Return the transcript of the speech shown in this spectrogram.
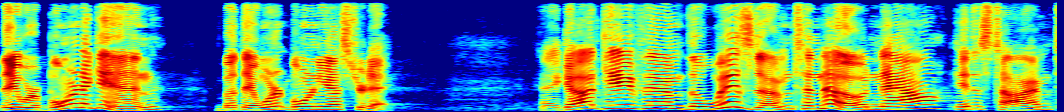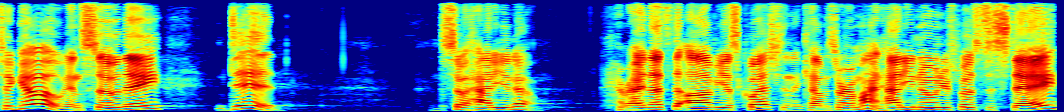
They were born again, but they weren't born yesterday. God gave them the wisdom to know now it is time to go. And so they did. So, how do you know? Right? That's the obvious question that comes to our mind. How do you know when you're supposed to stay?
